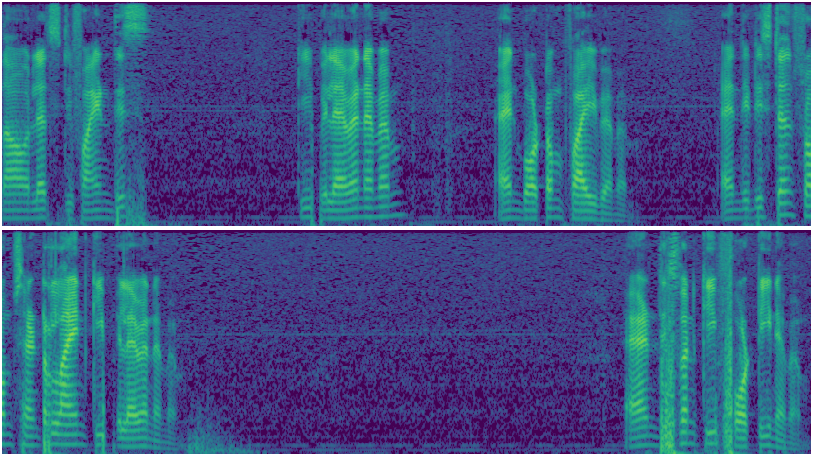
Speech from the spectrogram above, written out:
now let's define this. Keep 11 mm and bottom 5 mm and the distance from center line keep 11 mm and this one keep 14 mm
